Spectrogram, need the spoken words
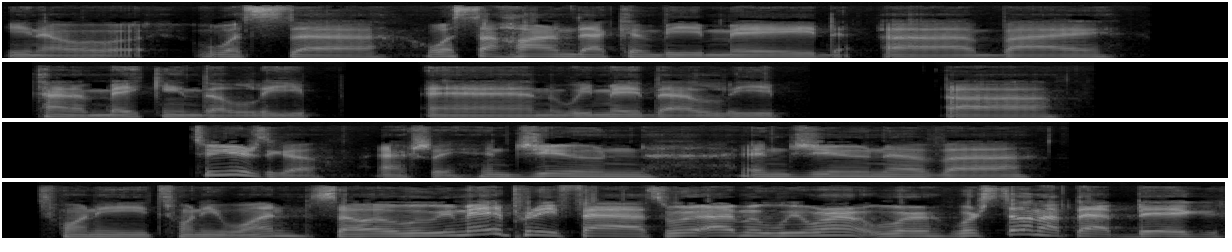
you know what's the what's the harm that can be made uh by kind of making the leap? And we made that leap uh two years ago actually in june in june of uh 2021 so we made it pretty fast. We're i mean we weren't we're, we're still not that big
